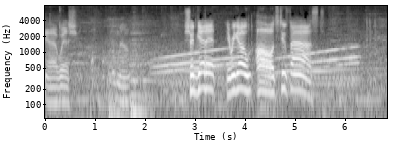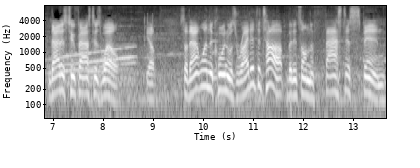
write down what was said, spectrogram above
Yeah, I wish. No. Should get it. Here we go. Oh, it's too fast. That is too fast as well. Yep. So that one, the coin was right at the top, but it's on the fastest spin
